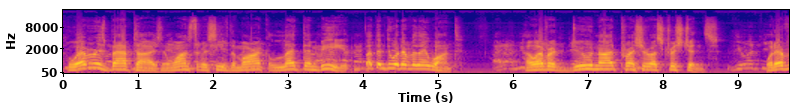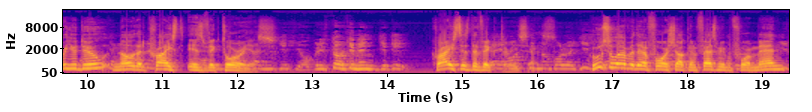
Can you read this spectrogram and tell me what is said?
Whoever is baptized and wants to receive the mark, let them be. Let them do whatever they want. However, do not pressure us Christians. Whatever you do, know that Christ is victorious. Christ is the victor, he says. Whosoever therefore shall confess me before men,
